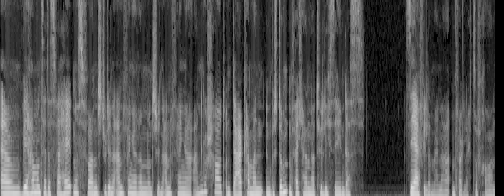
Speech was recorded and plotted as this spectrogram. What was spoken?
Ähm, wir haben uns ja das Verhältnis von Studienanfängerinnen und Studienanfänger angeschaut und da kann man in bestimmten Fächern natürlich sehen, dass sehr viele Männer im Vergleich zu Frauen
